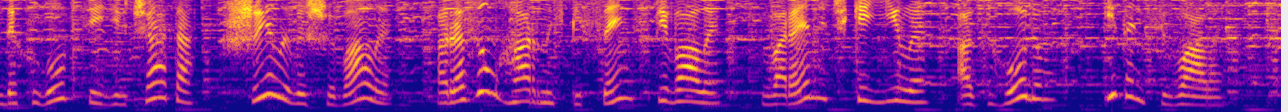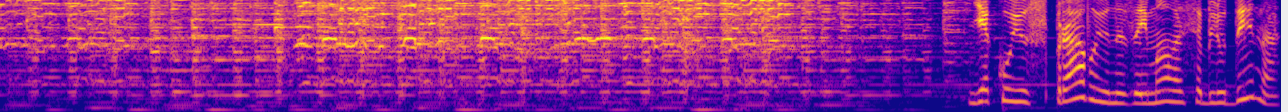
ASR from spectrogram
де хлопці і дівчата шили, вишивали, разом гарних пісень співали, варенички їли, а згодом і танцювали. Якою справою не займалася б людина,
